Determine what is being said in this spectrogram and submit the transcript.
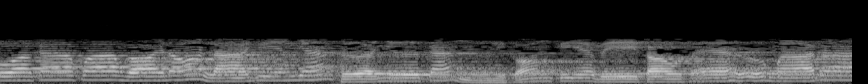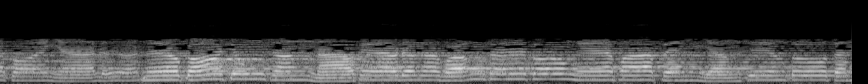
của ca pháp gọi đó là duyên giác thừa như các người con kia vì cầu sẽ hữu mà ra khỏi nhà lửa. Nếu có chúng sanh nào theo đức vẫn thế con nghe pháp bên nhận chuyên tu tinh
